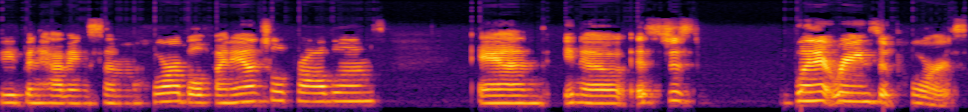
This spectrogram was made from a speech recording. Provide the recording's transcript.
We've been having some horrible financial problems. And, you know, it's just when it rains, it pours.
